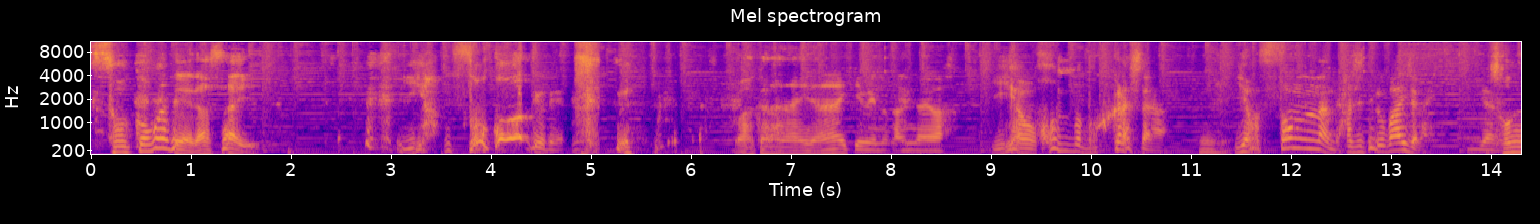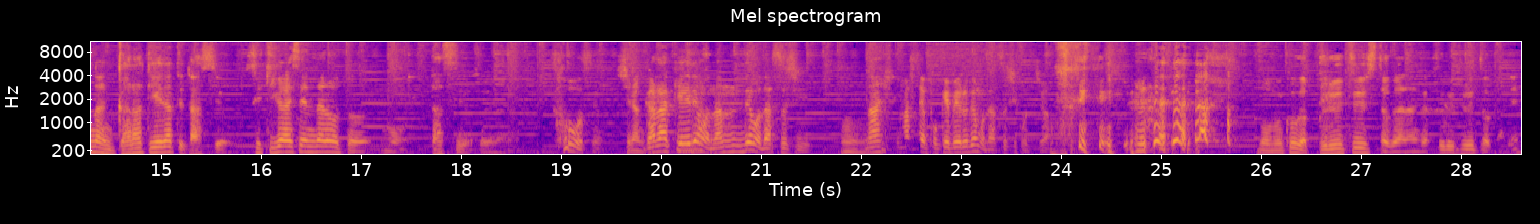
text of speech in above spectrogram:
そこまでダサいいや、そこって言うて。わからないな、イケメンの考えは。いや、ほんま僕からしたら、うん。いや、そんなんで恥じてる場合じゃない。いや、そんなんガラティエだって出すよ。赤外線だろうと、もう出すよ、それなら。そうですよ。知らんガラケーでも何でも出すし、うん、なんましてやポケベルでも出すし、こっちは。もう向こうが Bluetooth とかなんかフルフルとかね、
